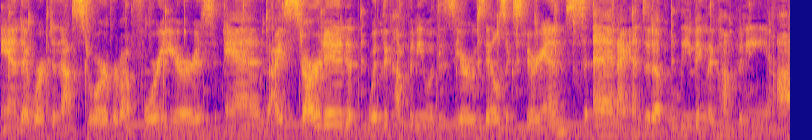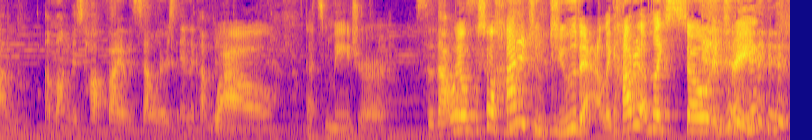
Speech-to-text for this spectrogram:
and I worked in that store for about four years. And I started with the company with a zero sales experience, and I ended up leaving the company um, among the top five sellers in the company. Wow. That's major. So that No, was so how did you do that? Like, how did I'm like so intrigued.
